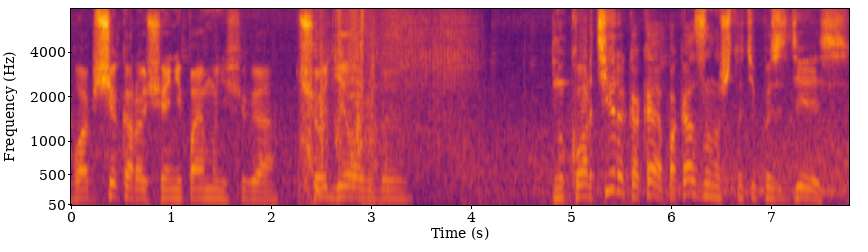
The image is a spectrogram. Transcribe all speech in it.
Вообще, короче, я не пойму нифига. Что делать, блин? Ну, квартира какая? Показано, что типа здесь.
